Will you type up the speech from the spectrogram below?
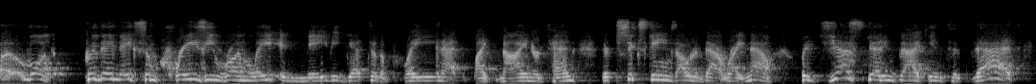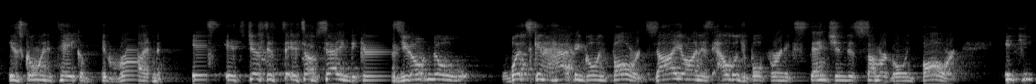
Uh, look, could they make some crazy run late and maybe get to the play in at like nine or 10? They're six games out of that right now. But just getting back into that is going to take a big run it's it's just it's it's upsetting because you don't know what's going to happen going forward. Zion is eligible for an extension this summer going forward. If he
